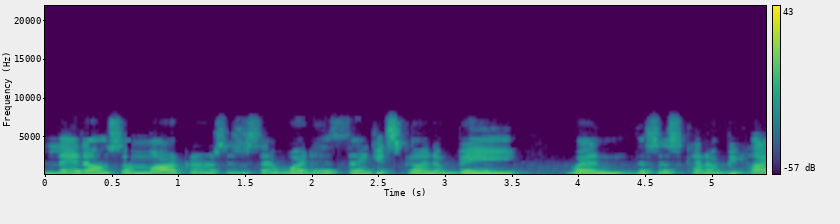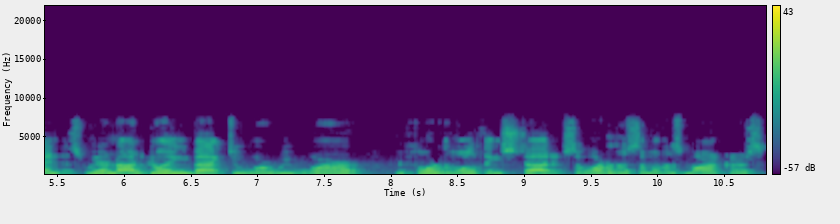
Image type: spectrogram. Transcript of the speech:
lay down some markers is to say, where do you think it's going to be when this is kind of behind us. We are not going back to where we were before the whole thing started. So what are those, some of those markers?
